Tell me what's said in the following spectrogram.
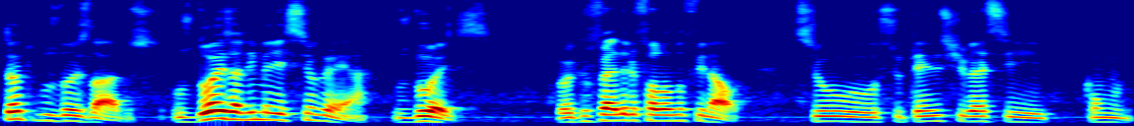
tanto para os dois lados. Os dois ali mereciam ganhar, os dois. Foi o que o Federer falou no final. Se o, se o tênis tivesse como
